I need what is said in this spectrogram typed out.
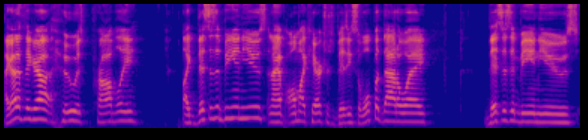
I got to figure out who is probably... Like, this isn't being used, and I have all my characters busy, so we'll put that away. This isn't being used.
